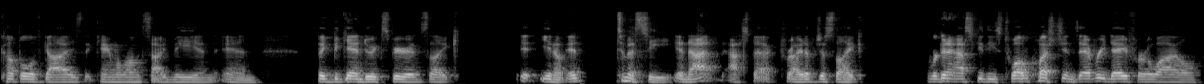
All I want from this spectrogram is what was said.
couple of guys that came alongside me and and they began to experience like it, you know intimacy in that aspect, right? Of just like we're going to ask you these 12 questions every day for a while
